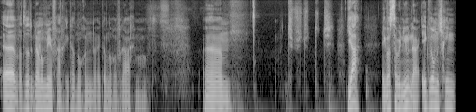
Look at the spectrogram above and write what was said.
eh, wat wilde ik nou nog meer vragen? Ik had nog een, ik had nog een vraag in mijn hoofd. Ehm, ja, ik was daar benieuwd naar. Ik wil misschien...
